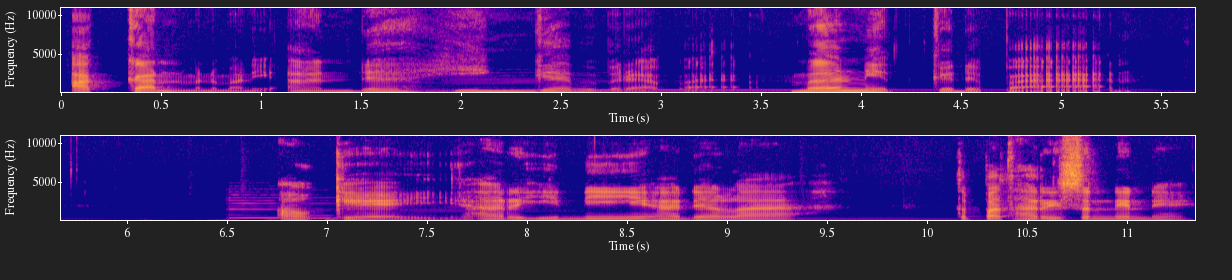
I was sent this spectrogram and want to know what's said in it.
akan menemani Anda hingga beberapa menit ke depan. Oke, hari ini adalah tepat hari Senin ya.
